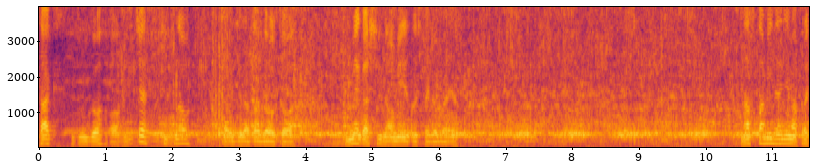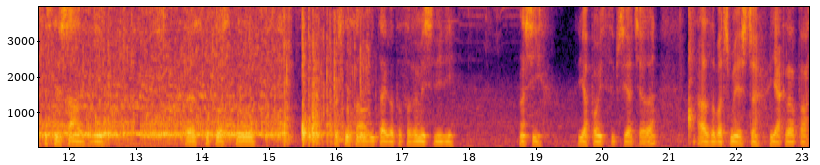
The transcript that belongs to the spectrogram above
tak długo, o widzicie, kliknął, to będzie latał dookoła. Mega silna umiejętność tego beja. Na staminę nie ma praktycznie szans z nim. To jest po prostu coś niesamowitego, to co wymyślili nasi japońscy przyjaciele. A zobaczmy jeszcze jak lata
